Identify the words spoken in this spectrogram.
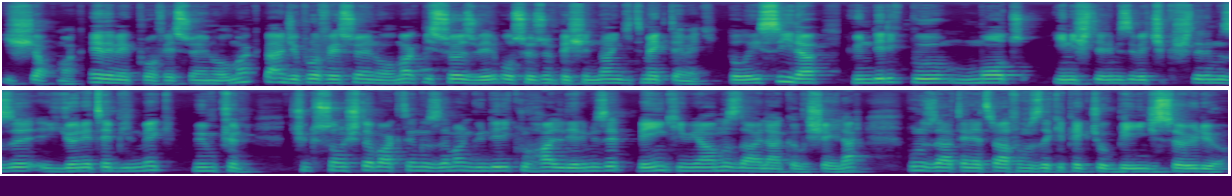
iş yapmak. Ne demek profesyonel olmak? Bence profesyonel olmak bir söz verip o sözün peşinden gitmek demek. Dolayısıyla gündelik bu mod inişlerimizi ve çıkışlarımızı yönetebilmek mümkün. Çünkü sonuçta baktığımız zaman gündelik ruh hallerimiz hep beyin kimyamızla alakalı şeyler. Bunu zaten etrafımızdaki pek çok beyinci söylüyor.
